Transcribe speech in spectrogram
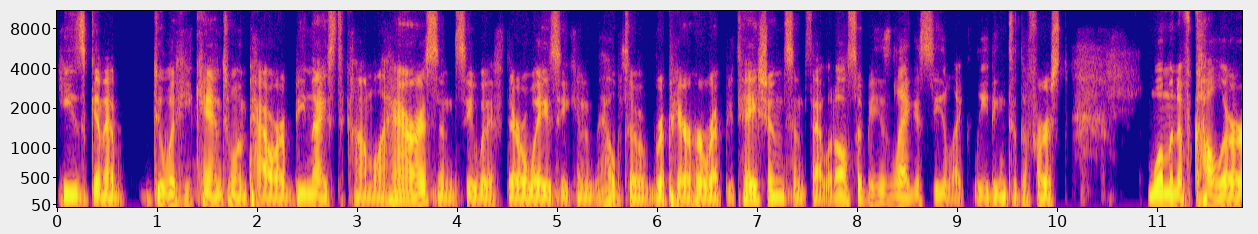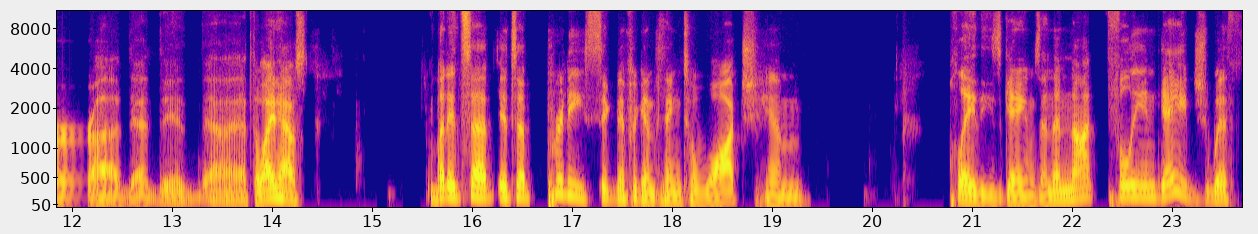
He's going to do what he can to empower, be nice to Kamala Harris and see what if there are ways he can help to repair her reputation since that would also be his legacy like leading to the first woman of color uh, uh, at the White House. But it's a it's a pretty significant thing to watch him play these games and then not fully engage with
